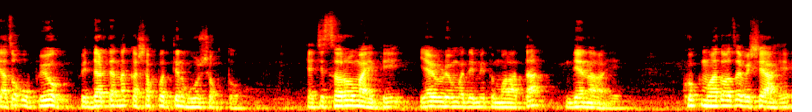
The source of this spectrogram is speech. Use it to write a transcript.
त्याचा उपयोग विद्यार्थ्यांना कशा पद्धतीने होऊ शकतो? याची सर्व माहिती या व्हिडिओमध्ये मी तुम्हाला आता देणार आहे. खूप महत्त्वाचा विषय आहे.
